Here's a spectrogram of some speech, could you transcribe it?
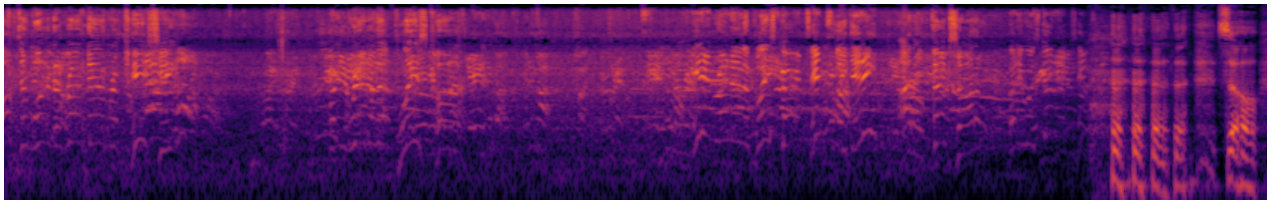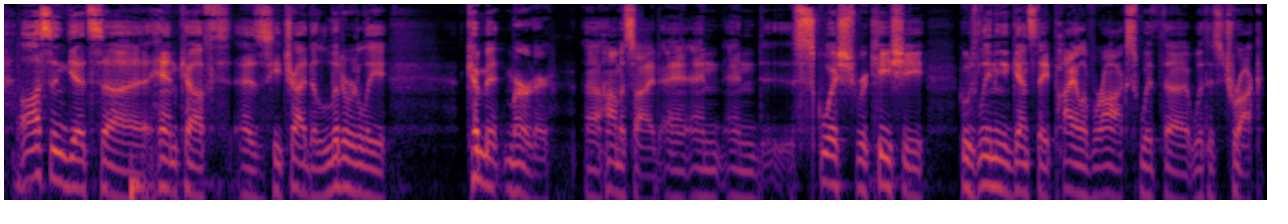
Austin wanted to run down Rikishi, but he ran into that police car. He didn't run into the police car intentionally, did he? I don't think so. I don't, But he was going to. so Austin gets uh, handcuffed as he tried to literally commit murder, uh, homicide, and, and and squish Rikishi, who's leaning against a pile of rocks with uh, with his truck.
